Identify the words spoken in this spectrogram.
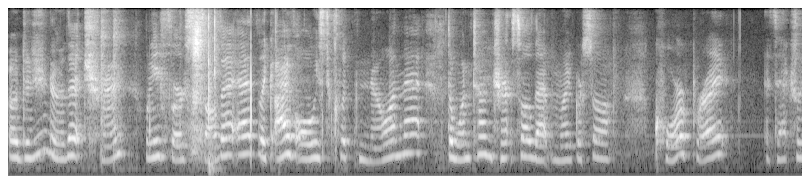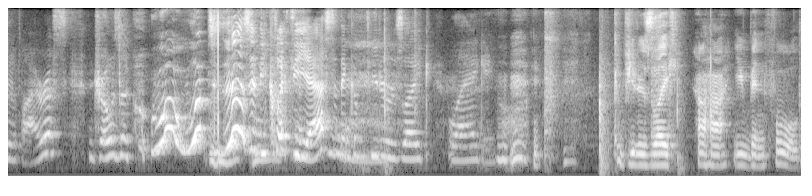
Oh, did you know that Trent, when he first saw that ad, like I've always clicked no on that. The one time Trent saw that Microsoft Corp, right? It's actually a virus. And Trent was like, "Ooh, what's this?" And he clicked yes, and the computer was like lagging. Computer's like, haha, you've been fooled.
